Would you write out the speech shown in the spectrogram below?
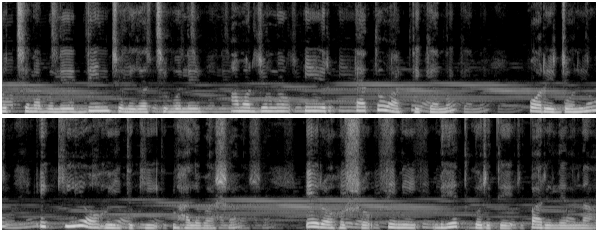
হচ্ছে না বলে দিন চলে যাচ্ছে বলে আমার জন্য এর এত আরতি কেন? পরের জন্য এ কি অহৈতুকী ভালোবাসা? এ রহস্য তিনি ভেদ করিতে পারিলেন না।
